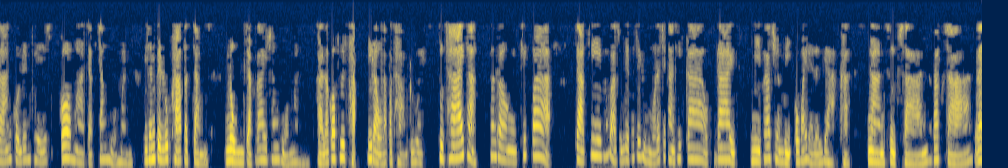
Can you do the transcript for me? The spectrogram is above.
ร้าน Golden Place ก็มาจากช่างหัวมัน ดิฉันเป็นลูกค้าประจำนมจากไร่ช่างหัวมันค่ะ แล้วก็พืชผักที่เรารับประทานด้วย สุดท้ายค่ะ ท่านรองคิดว่าจากที่พระบาทสมเด็จพระเจ้าอยู่หัวรัชกาลที่ 9 ได้ มีพระราชดำริเอาไว้หลาย ๆ อย่างค่ะ งานสืบสาร รักษาและ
